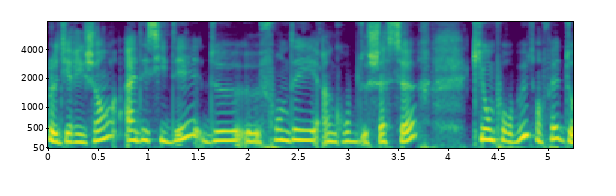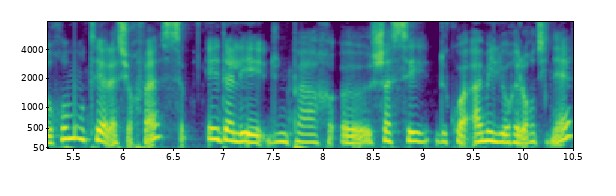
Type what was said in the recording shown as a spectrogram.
le dirigeant, a décidé de euh, fonder un groupe de chasseurs qui ont pour but en fait de remonter à la surface et d'aller d'une part euh, chasser de quoi améliorer l'ordinaire,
